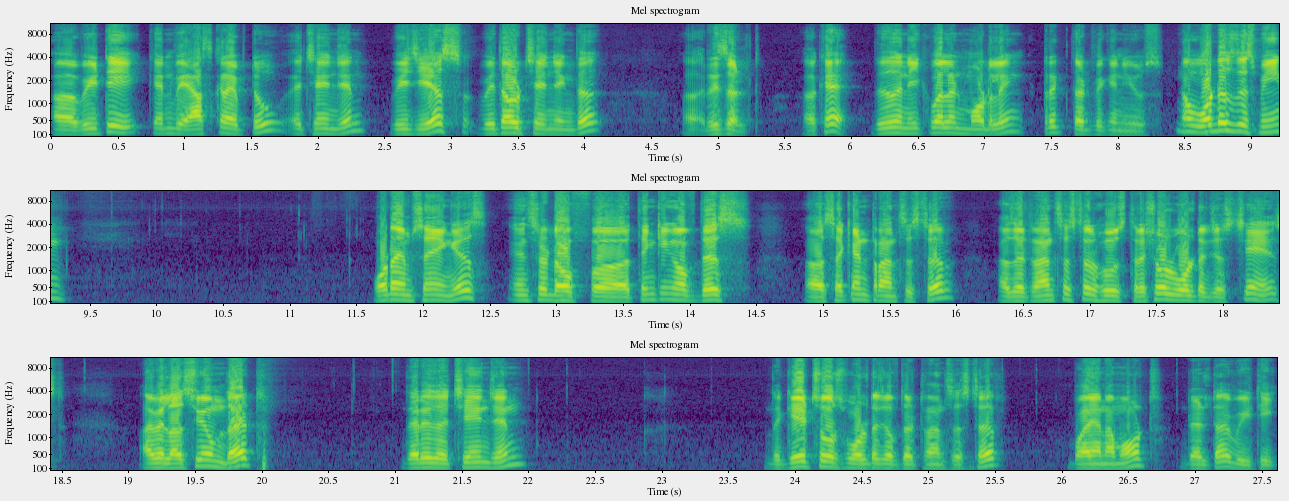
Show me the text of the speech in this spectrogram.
uh, Vt can be ascribed to a change in Vgs without changing the uh, result. Okay. This is an equivalent modeling trick that we can use. Now, what does this mean? What I am saying is instead of uh, thinking of this uh, second transistor as a transistor whose threshold voltage has changed, I will assume that there is a change in the gate source voltage of the transistor by an amount delta Vt.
